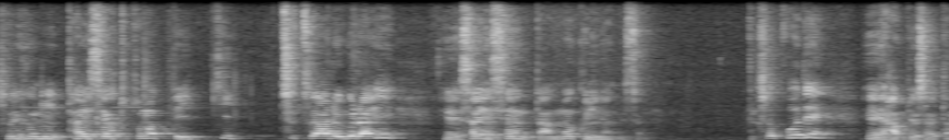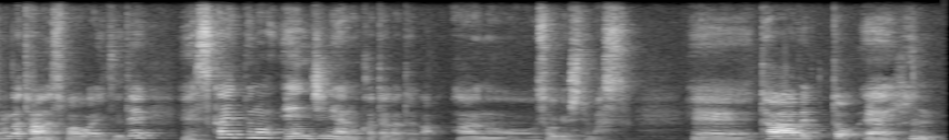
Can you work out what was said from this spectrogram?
そういうふうに体制が整っていきつつあるぐらい、最先端の国なんですよ。そこで発表されたのがトランスファーワイズで、スカイプのエンジニアの方々があの創業してます。えターベット、えヒン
